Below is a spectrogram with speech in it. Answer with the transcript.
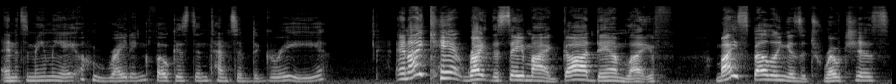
and it's mainly a writing focused intensive degree. And I can't write to save my goddamn life. My spelling is atrocious.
